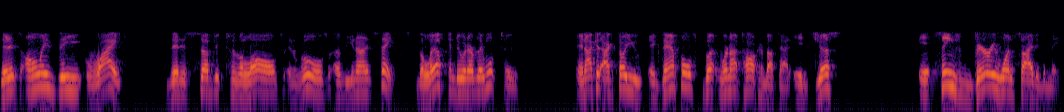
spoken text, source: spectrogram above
that it's only the right that is subject to the laws and rules of the United States. The left can do whatever they want to. And I could I could throw you examples, but we're not talking about that. It just it seems very one-sided to me.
